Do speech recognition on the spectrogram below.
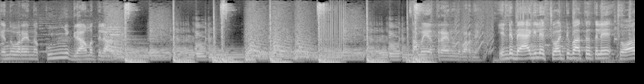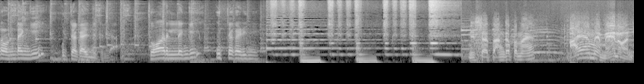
എന്ന് പറയുന്ന കുഞ്ഞു ഗ്രാമത്തിലാണ് സമയം എത്രയെന്ന് പറഞ്ഞേ. എന്റെ ബാഗിലെ ചോറ്റുപാത്രത്തിലെ ചോറുണ്ടെങ്കിൽ ഉച്ച കഴിഞ്ഞിട്ടില്ല. ചോറില്ലെങ്കിൽ ഉച്ച കഴിഞ്ഞ്. Mister Thankappan Nair I am a Menon.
